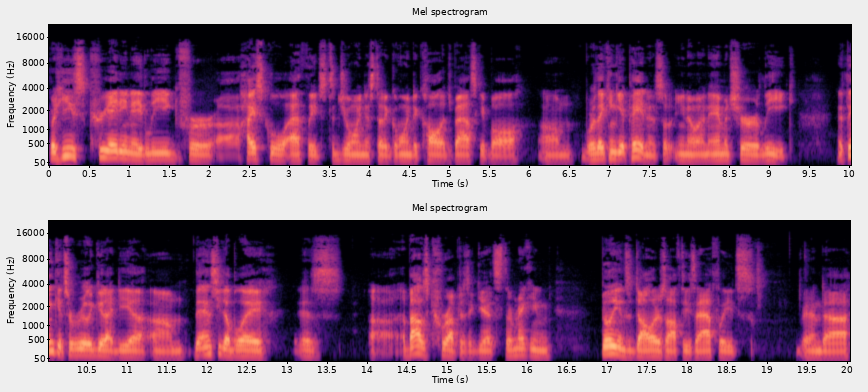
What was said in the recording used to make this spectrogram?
but he's creating a league for uh, high school athletes to join instead of going to college basketball, um, where they can get paid in, so you know, an amateur league. I think it's a really good idea. Um, the NCAA is uh, about as corrupt as it gets. They're making billions of dollars off these athletes, and uh,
